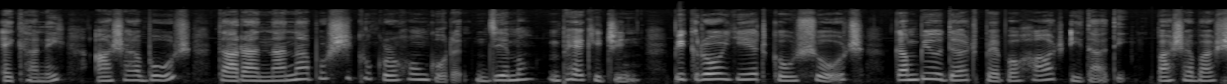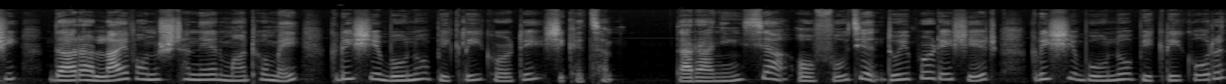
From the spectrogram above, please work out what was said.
এখানে আসা বোস তারা নানা প্রশিক্ষণ গ্রহণ করেন, যেমন প্যাকেজিং বিক্রয়ের কৌশল কম্পিউটার ব্যবহার ইত্যাদি। পাশাপাশি তারা লাইভ অনুষ্ঠানের মাধ্যমে কৃষি বন বিক্রি করতে শিখেছেন। তারা নিংসা ও ফুজেন দুই প্রদেশের কৃষি বন বিক্রি করেন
